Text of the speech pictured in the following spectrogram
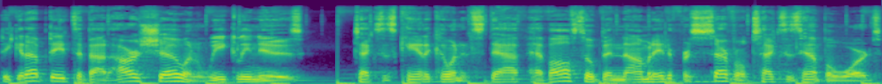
to get updates about our show and weekly news. Texas Cannaco and its staff have also been nominated for several Texas Hemp Awards.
